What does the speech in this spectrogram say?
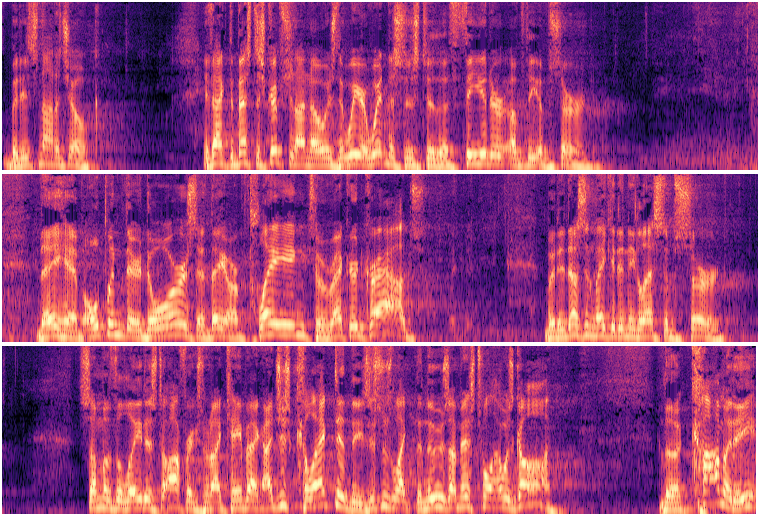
but it's not a joke. In fact, the best description I know is that we are witnesses to the theater of the absurd. They have opened their doors and they are playing to record crowds. But it doesn't make it any less absurd. Some of the latest offerings, when I came back, I just collected these. This was like the news I missed while I was gone. The comedy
